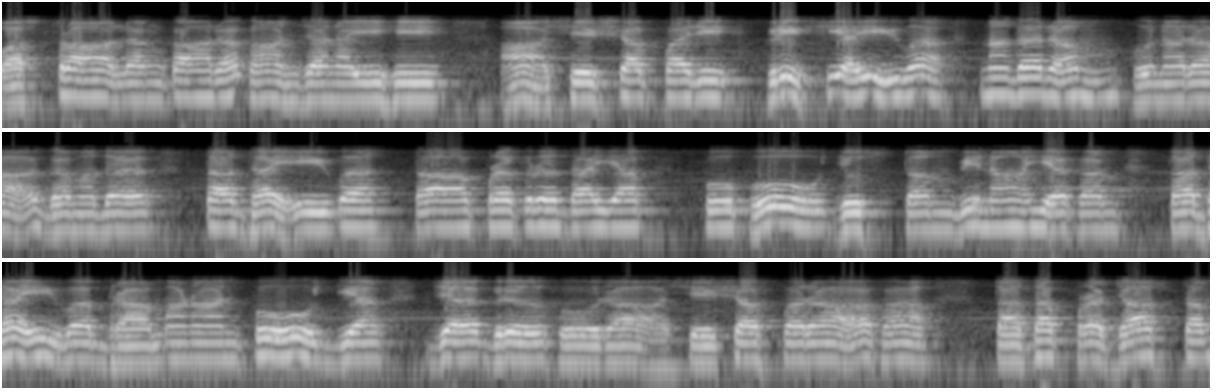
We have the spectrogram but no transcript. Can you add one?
वस्त्रालङ्कारकाञ्चनैः आशिषपरिगृह्यैव नगरं पुनरागमद तथैव ता प्रकृतय पुपूजुस्तं विनायकं तथैव ब्राह्मणान् पूज्य जगृहुराशिषः पराः ततः प्रजास्तं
